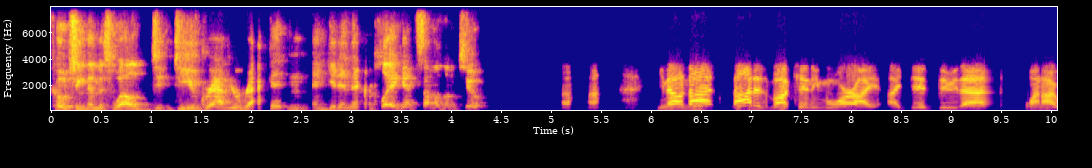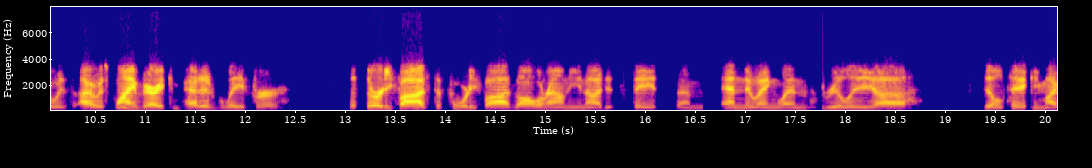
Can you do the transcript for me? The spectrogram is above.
coaching them as well. Do, do you grab your racket and, and get in there and play against some of them too? you know, not not as much anymore. I I did do that when I was I was playing very competitively for the 35s to 45s all around the United States and and New England. Really, uh, still taking my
